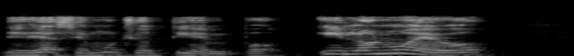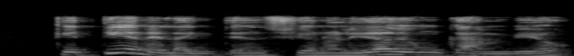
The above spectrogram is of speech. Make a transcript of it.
desde hace mucho tiempo. Y lo nuevo, que tiene la intencionalidad de un cambio,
